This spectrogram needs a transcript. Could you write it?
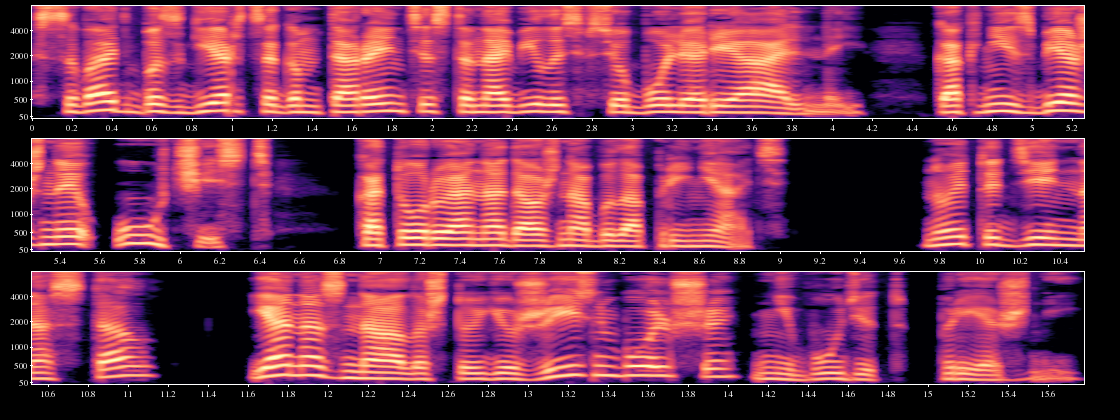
свадьба с герцогом Торренти становилась все более реальной, как неизбежная участь, которую она должна была принять. Но этот день настал, и она знала, что ее жизнь больше не будет прежней.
